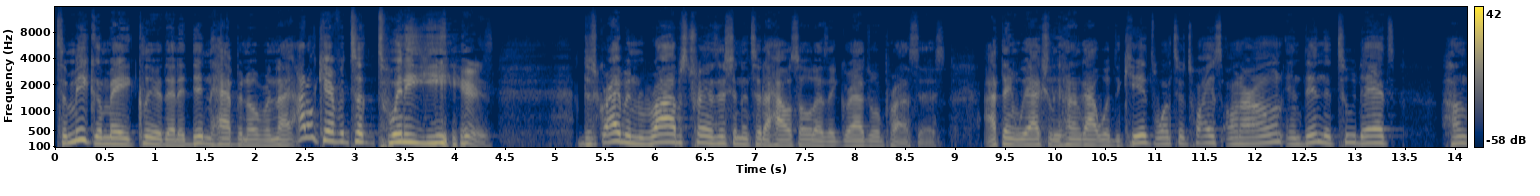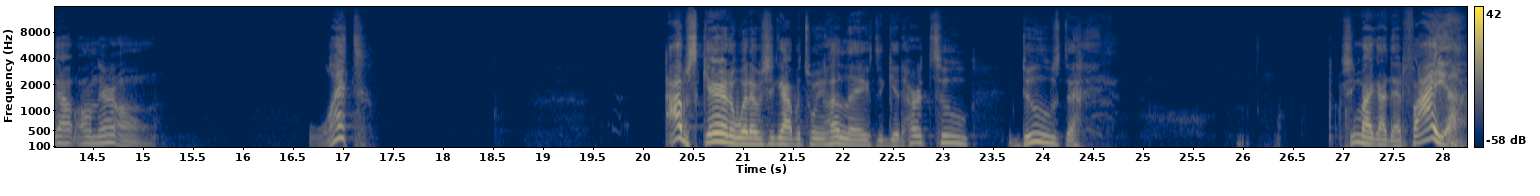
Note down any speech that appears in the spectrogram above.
Tamika made clear that it didn't happen overnight. I don't care if it took 20 years. Describing Rob's transition into the household as a gradual process. I think we actually hung out with the kids once or twice on our own, and then the two dads hung out on their own. What? I'm scared of whatever she got between her legs to get her two dudes to. she might got that fire.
